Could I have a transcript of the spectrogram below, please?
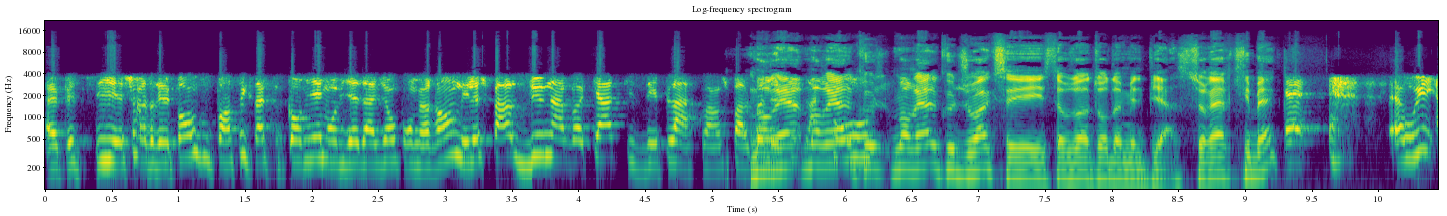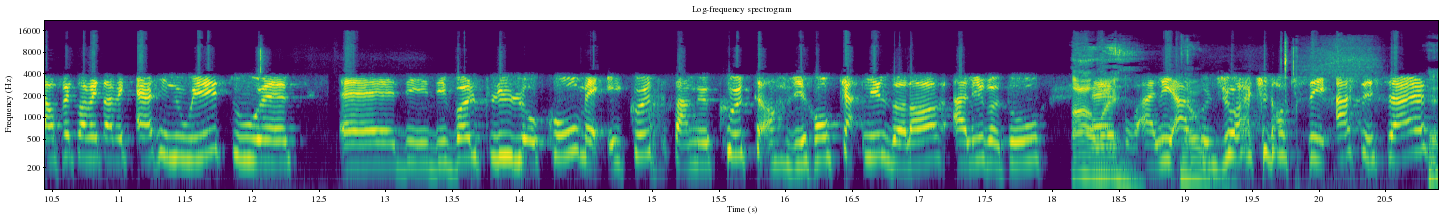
un petit choix de réponse. Vous pensez que ça coûte combien mon billet d'avion pour me rendre? Et là, je parle d'une avocate qui se déplace. Hein. Je parle Montréal, pas de Montréal, Montréal, Montréal c'est aux alentours de 1000 pièces Sur Air Québec? Euh, oui, en fait, ça va être avec Air Inuit ou euh, des, des, vols plus locaux, mais écoute, ça me coûte environ 4000 dollars aller-retour ah euh, pour aller à oh. donc c'est assez cher. Euh.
